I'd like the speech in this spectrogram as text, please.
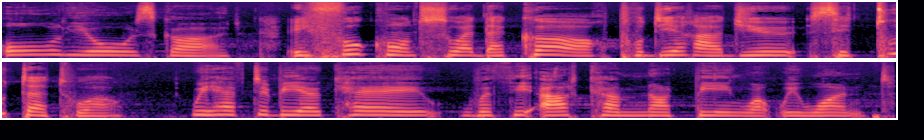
all yours, God. Il faut qu'on soit d'accord pour dire à Dieu, c'est tout à toi. We have to be okay with the outcome not being what we want.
